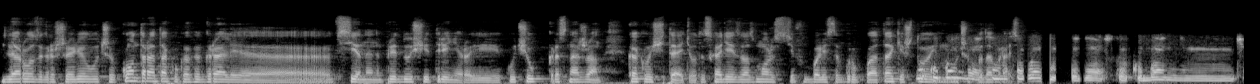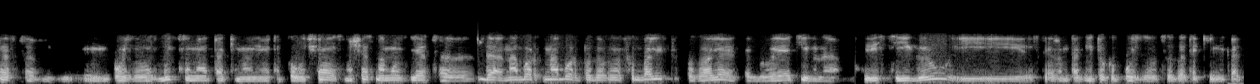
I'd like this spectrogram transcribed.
для розыгрыша или лучше контратаку, как играли все, наверное, предыдущие тренеры и Кучук, Красножан. Как вы считаете, вот исходя из возможностей футболистов группы атаки, что ну, им лучше подобрать? да, что Кубань часто пользовалась быстрыми атаками, у нее это получалось. Но сейчас, на мой взгляд, э, да, набор, набор футболистов позволяет как бы вариативно вести игру и, скажем так, не только пользоваться да, такими, как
